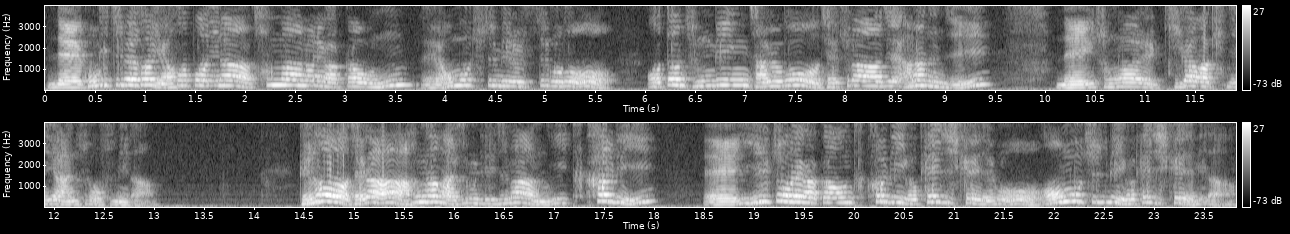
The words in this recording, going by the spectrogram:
네, 고깃집에서 여섯 번이나 천만 원에 가까운 네, 업무 추진비를 쓰고도 어떤 증빙 자료도 제출하지 않았는지 네, 정말 기가 막힌 일이 아닐 수가 없습니다. 그래서 제가 항상 말씀을 드리지만 이 특활비 예, 이 1조 원에 가까운 특활비 이거 폐지시켜야 되고 업무 추진비 이거 폐지시켜야 됩니다.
